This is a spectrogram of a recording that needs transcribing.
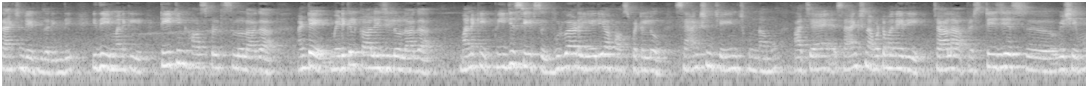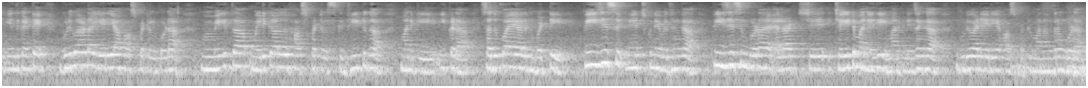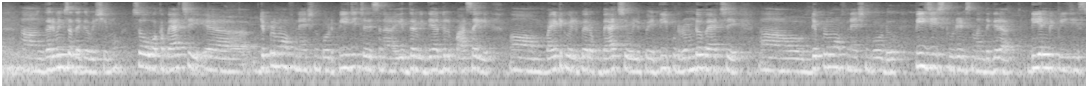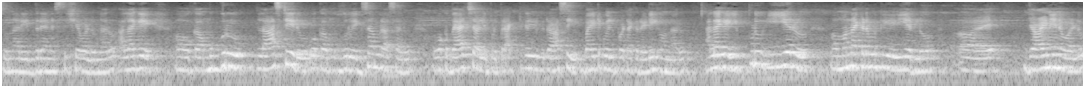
శాంక్షన్ చేయడం జరిగింది. ఇది మనకి టీచింగ్ హాస్పిటల్స్లో లాగా అంటే మెడికల్ కాలేజీలో లాగా మనకి పీజీ సీట్స్ గుడివాడ ఏరియా హాస్పిటల్లో శాంక్షన్ చేయించుకున్నాము. ఆ చే శాంక్షన్ అవ్వటం అనేది చాలా ప్రెస్టీజియస్ విషయము ఎందుకంటే గుడివాడ ఏరియా హాస్పిటల్ కూడా మిగతా మెడికల్ హాస్పిటల్స్కి ధీటుగా మనకి ఇక్కడ సదుపాయాలను బట్టి పీజీస్ నేర్చుకునే విధంగా పీజీస్ని కూడా అలాట్ చే చేయటం అనేది మనకి నిజంగా గుడివాడ ఏరియా హాస్పిటల్ మనందరం కూడా గర్వించదగ్గ విషయము. సో ఒక batch diploma of national board PG చేసిన ఇద్దరు విద్యార్థులు పాస్ అయ్యి బయటకు వెళ్ళిపోయారు. ఒక బ్యాచ్ వెళ్ళిపోయింది. ఇప్పుడు రెండో batch diploma of national board PG students మన దగ్గర డిఎన్బి పీజీస్ ఉన్నారు. ఇద్దరు ఎనస్థిషియా వాళ్ళు ఉన్నారు. అలాగే ఒక ముగ్గురు లాస్ట్ ఇయర్ ఒక ముగ్గురు ఎగ్జామ్ రాశారు. ఒక బ్యాచ్ వాళ్ళు ఇప్పుడు ప్రాక్టికల్ రాసి బయటకు వెళ్ళిపోవటానికి రెడీగా ఉన్నారు. అలాగే ఇప్పుడు ఈ ఇయర్ మొన్న అకాడమిక్ ఇయర్లో జాయిన్ అయిన వాళ్ళు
